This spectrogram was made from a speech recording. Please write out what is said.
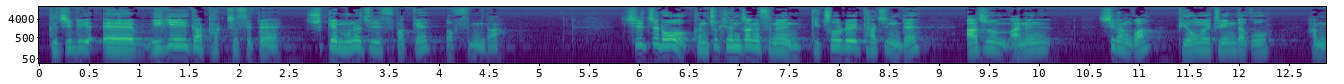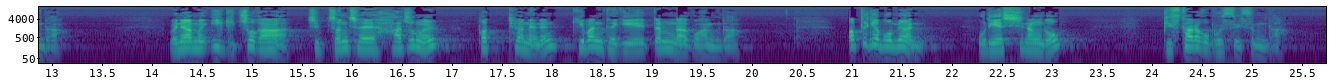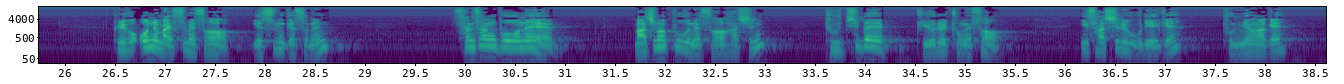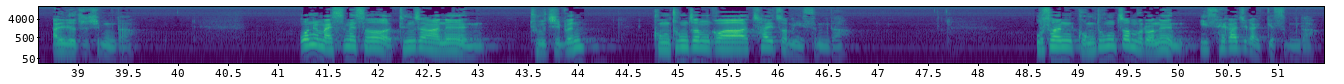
그 집에 위기가 닥쳤을 때 쉽게 무너질 수밖에 없습니다. 실제로 건축 현장에서는 기초를 다지는데 아주 많은 시간과 비용을 들인다고 합니다. 왜냐하면 이 기초가 집 전체의 하중을 버텨내는 기반이 되기 때문이라고 합니다. 어떻게 보면 우리의 신앙도 비슷하다고 볼 수 있습니다. 그리고 오늘 말씀에서 예수님께서는 산상보훈의 마지막 부분에서 하신 두 집의 비유를 통해서 이 사실을 우리에게 분명하게 알려주십니다. 오늘 말씀에서 등장하는 두 집은 공통점과 차이점이 있습니다. 우선 공통점으로는 이 세 가지가 있겠습니다.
